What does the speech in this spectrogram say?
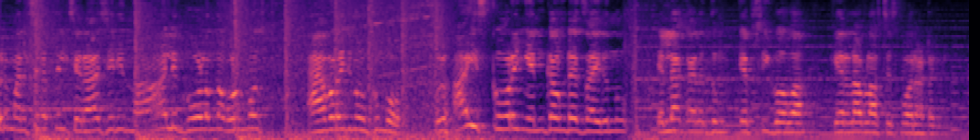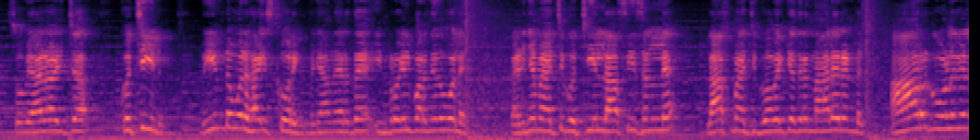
ഒരു മത്സരത്തിൽ ശരാശരി നാല് ഗോൾ എന്ന ഓൾമോസ്റ്റ് ആവറേജ് നോക്കുമ്പോൾ ഒരു ഹൈ സ്കോറിംഗ് എൻകൗണ്ടേഴ്സ് ആയിരുന്നു എല്ലാ കാലത്തും എഫ് സി ഗോവ കേരള ബ്ലാസ്റ്റേഴ്സ് പോരാട്ടങ്ങൾ. സോ വ്യാഴാഴ്ച കൊച്ചിയിലും വീണ്ടും ഒരു ഹൈ സ്കോറിംഗ് ഞാൻ നേരത്തെ ഇൻട്രോയിൽ പറഞ്ഞതുപോലെ കഴിഞ്ഞ മാച്ച് കൊച്ചിയിൽ ലാസ്റ്റ് സീസണിലെ ലാസ്റ്റ് മാച്ച് ഗോവയ്ക്കെതിരെ നാല് രണ്ട്. ആറ് ഗോളുകൾ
